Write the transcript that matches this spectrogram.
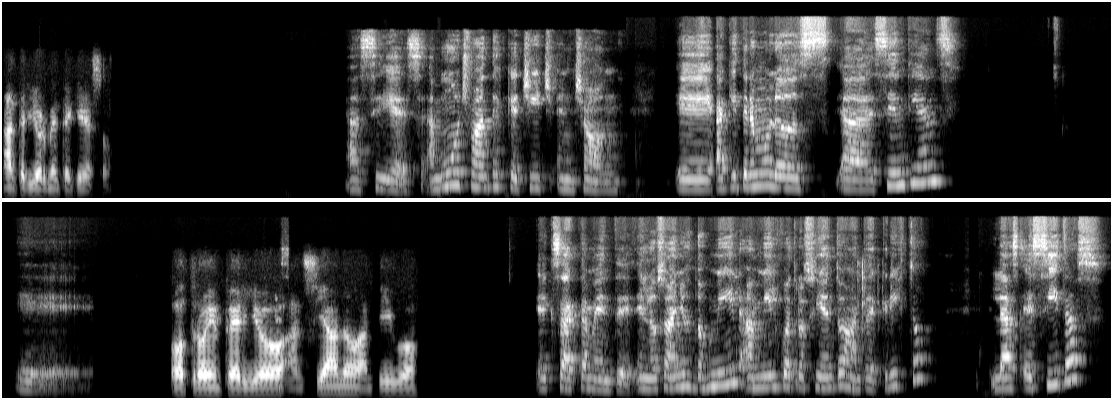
anteriormente que eso. Así es, mucho antes que Cheech y Chong. Eh, aquí tenemos los uh, Otro imperio anciano, antiguo. Exactamente. En los años 2000 a 1400 a.C., las escitas,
